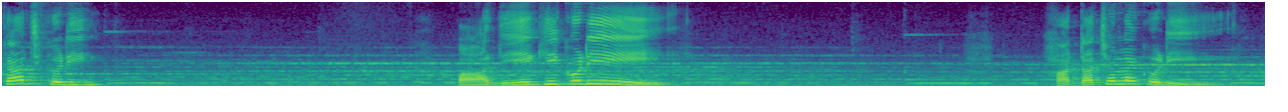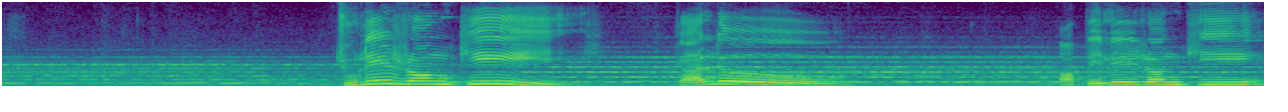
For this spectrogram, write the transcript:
কাজ করি। পা দিয়ে কি করি? হাঁটাচলা করি। চুলের রং কি? কালো। আপেলের রং কি?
